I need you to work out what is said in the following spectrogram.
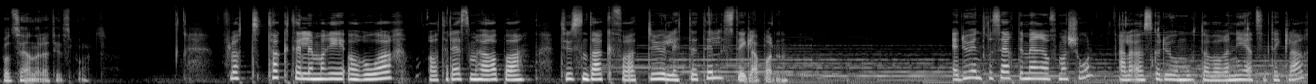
på et senere tidspunkt. Flott. Takk til Marie og Roar. Og til deg som hører på, tusen takk for at du lytter til Stiglerpodden. Er du interessert i mer informasjon, eller ønsker du å motta våre nyhetsartikler?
